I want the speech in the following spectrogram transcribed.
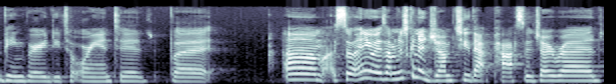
being very detail oriented but um so anyways i'm just gonna jump to that passage i read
